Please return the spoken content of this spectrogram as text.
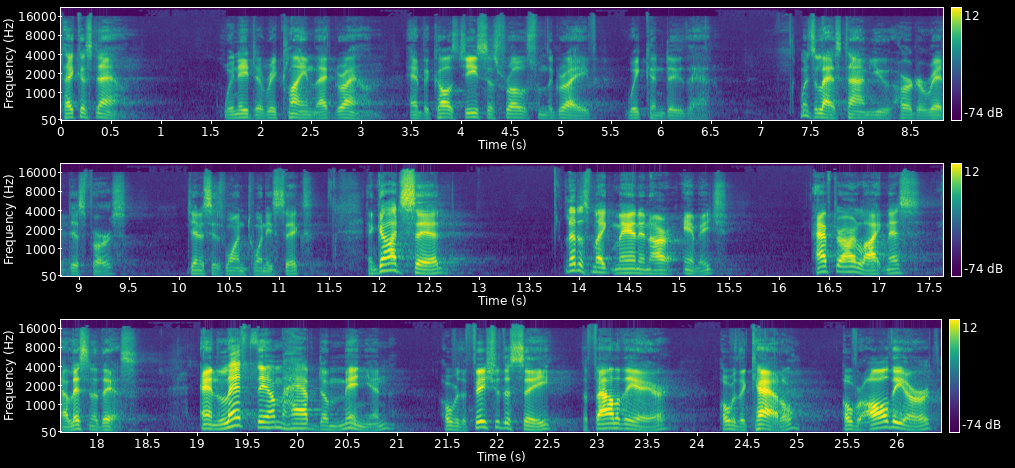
take us down. We need to reclaim that ground. And because Jesus rose from the grave, we can do that. When's the last time you heard or read this verse? Genesis 1:26. And God said, "Let us make man in our image, after our likeness." Now listen to this. "And let them have dominion over the fish of the sea, the fowl of the air, over the cattle, over all the earth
